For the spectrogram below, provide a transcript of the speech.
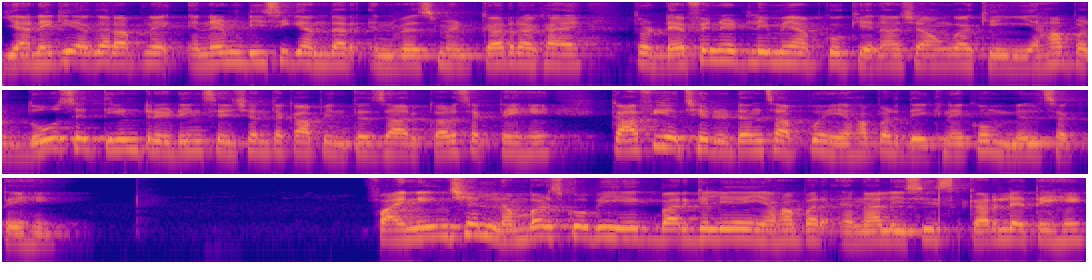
यानी कि अगर आपने एनएमडीसी के अंदर इन्वेस्टमेंट कर रखा है तो डेफिनेटली मैं आपको कहना चाहूँगा कि यहाँ पर दो से तीन ट्रेडिंग सेशन तक आप इंतज़ार कर सकते हैं। काफ़ी अच्छे रिटर्न आपको यहाँ पर देखने को मिल सकते हैं। फाइनेंशियल नंबर्स को भी एक बार के लिए यहाँ पर एनालिसिस कर लेते हैं।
